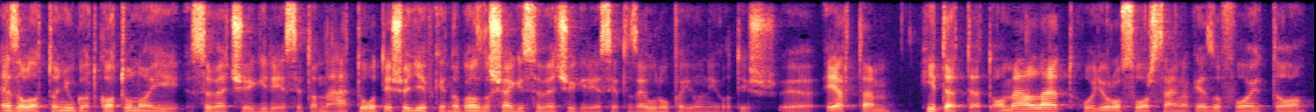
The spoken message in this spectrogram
ez alatt a nyugat katonai szövetségi részét, a nato és egyébként a gazdasági szövetségi részét, az Európai Uniót is értem. Hitettet amellett, hogy Oroszországnak ez a fajta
